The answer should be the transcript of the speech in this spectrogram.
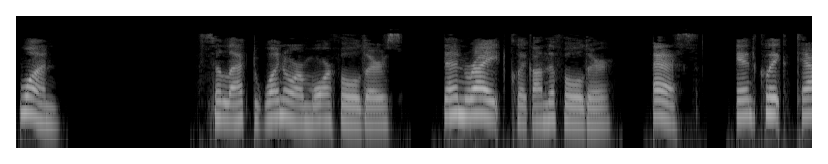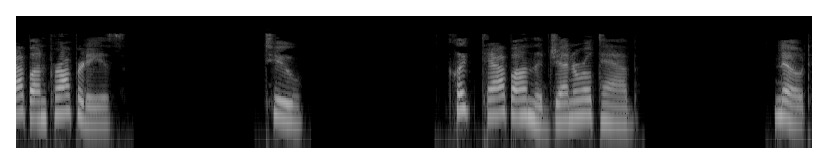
1. Select one or more folders. Then right-click on the folder, S, and click Tab on Properties. 2. Click Tab on the General tab. Note.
